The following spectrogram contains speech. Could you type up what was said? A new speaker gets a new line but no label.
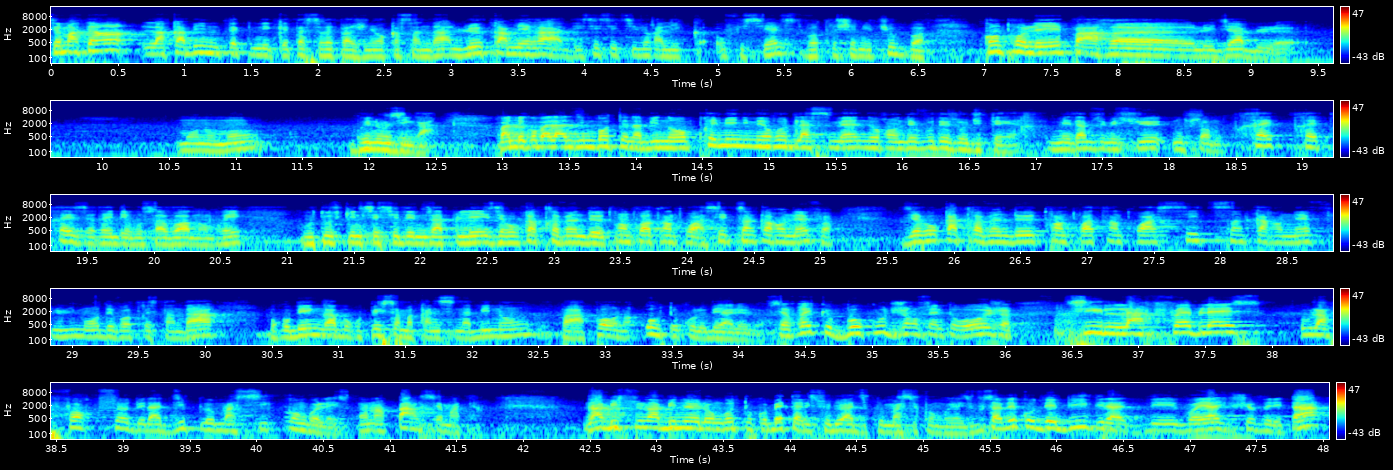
Ce matin, la cabine technique est assurée par Junior Kassanda, le caméra des CCTV Ralik officiel, votre chaîne YouTube, contrôlée par euh, le diable mon nom, Bruno Zinga. Bandeko Balandi Mbote Nabino, premier numéro de la semaine, rendez-vous des auditeurs. Mesdames et messieurs, nous sommes très très très heureux de vous savoir nombreux. Vous tous qui ne cessez de nous appeler 082 33 33 749 082 33 33 749 le numéro de votre standard. Bokobenga bokopesa makanisi na bino par rapport na oyo tokolobe ya lelo c'est vrai que beaucoup de gens s'interrogent sur la faiblesse ou la force de la diplomatie congolaise. On en parle ce matin. Diplomatie congolaise. Vous savez qu'au début des voyages du chef de l'état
